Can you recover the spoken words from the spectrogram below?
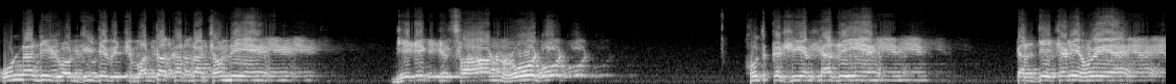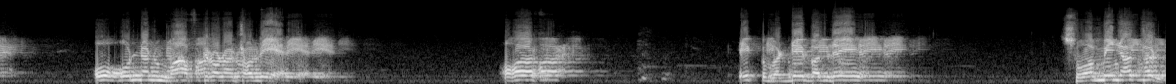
ਉਹਨਾਂ ਦੀ ਰੋਟੀ ਦੇ ਵਿੱਚ ਵਾਧਾ ਕਰਨਾ ਚਾਹੁੰਦੇ ਹੈ। ਜਿਹੜੇ ਕਿਸਾਨ ਰੋਜ਼ ਖੁਦਕਸ਼ੀਆਂ ਕਰ ਰਹੇ ਹੈ, ਕਰਜ਼ੇ ਚੜੇ ਹੋਏ ਹੈ, ਉਹ ਉਹਨਾਂ ਨੂੰ ਮਾਫ ਕਰਾਉਣਾ ਚਾਹੁੰਦੇ ਹੈ। ਔਰ ਇੱਕ ਵੱਡੇ ਬੰਦੇ ਸਵਾਮੀਨਾਥਨ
